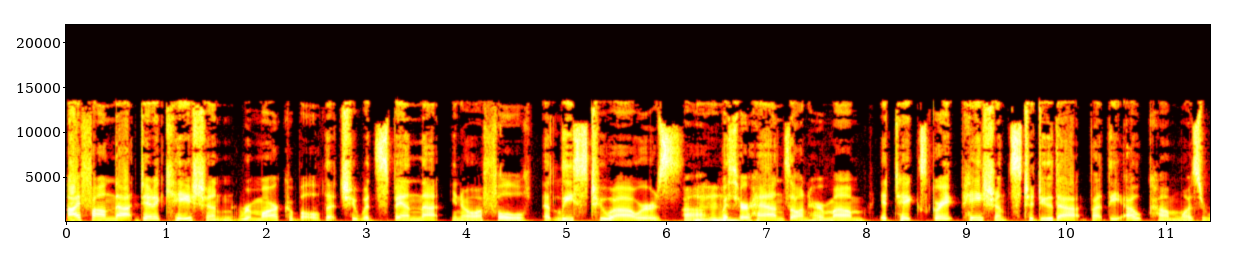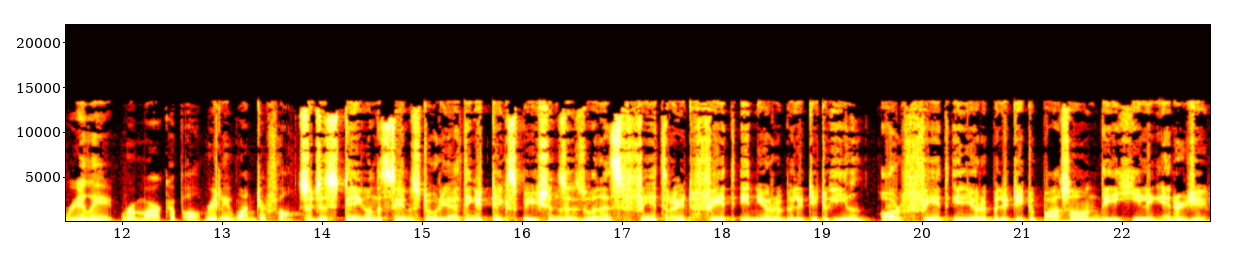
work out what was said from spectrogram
I found that dedication remarkable that she would spend that, you know, a full at least two hours uh, mm-hmm. with her hands on her mom. It takes great patience to do that, but the outcome was really remarkable, really wonderful. So, just staying on the same story, I think it takes patience as well as faith, right? Faith in your ability to heal or faith in your ability to pass on the healing energy,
